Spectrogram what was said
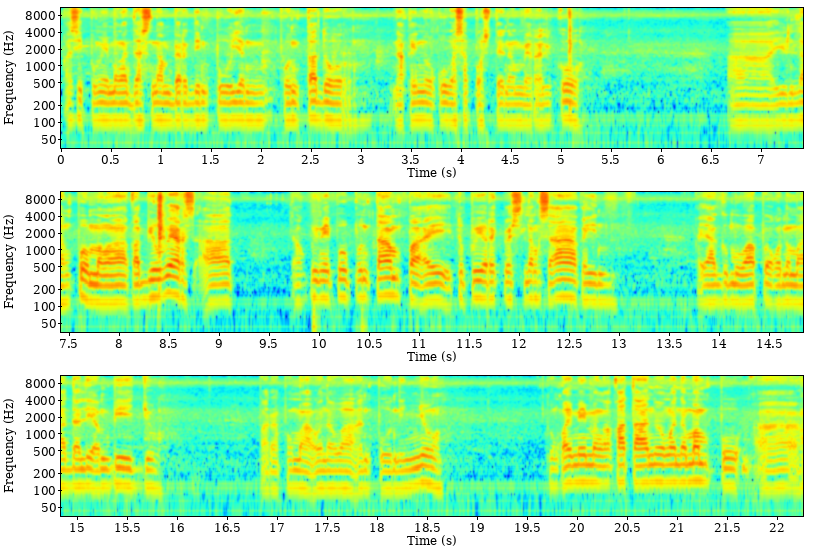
Kasi po may mga dash number din po yan kontador na kinukuha sa poste ng Meralco. Ah, yun lang po mga ka-viewers at ako po may pupuntahan pa ay ito po yung request lang sa akin. Kaya gumawa po ako ng madali ang video para po maunawaan po ninyo. Kung kayo may mga katanungan naman po ah,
